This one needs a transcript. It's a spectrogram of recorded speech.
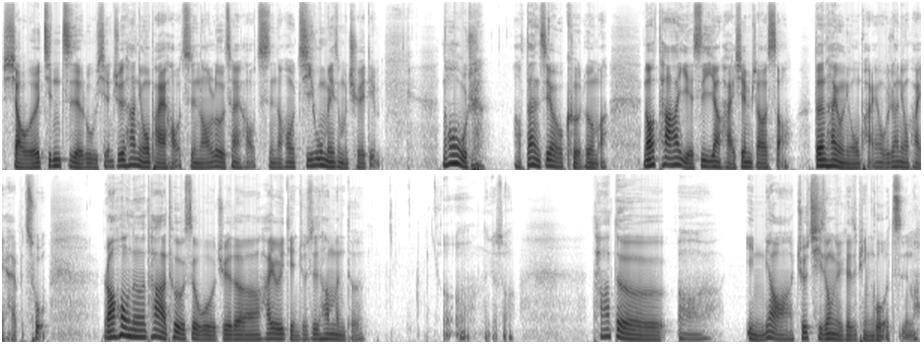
小而精致的路线，就是它牛排好吃，然后热菜好吃，然后几乎没什么缺点。然后我觉得哦，当然是要有可乐嘛。然后它也是一样，海鲜比较少，但是它有牛排，我觉得牛排也还不错。然后呢，它的特色我觉得还有一点就是他们的，呃，那叫什么？它的呃饮料啊，就其中有一个是苹果汁嘛。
